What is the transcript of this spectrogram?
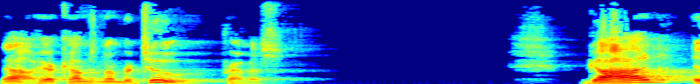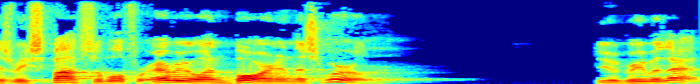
Now, here comes number two premise God is responsible for everyone born in this world. Do you agree with that?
